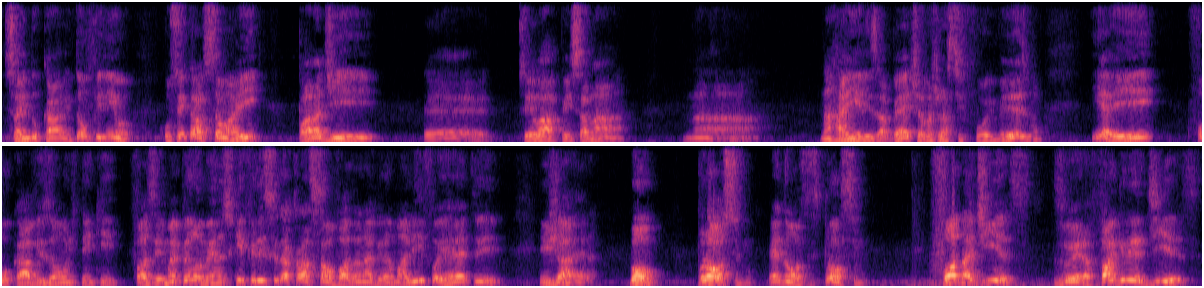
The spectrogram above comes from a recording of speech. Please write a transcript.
saindo caro. Então, filhinho, concentração aí, para de, é, sei lá, pensar na, na, na Rainha Elizabeth, ela já se foi mesmo, e aí focar a visão onde tem que fazer. Mas pelo menos fiquei feliz que deu aquela salvada na grama ali, foi reto e, e já era. Bom, Próximo, é nós, próximo. Foda Dias, zoeira, Fagner Dias.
